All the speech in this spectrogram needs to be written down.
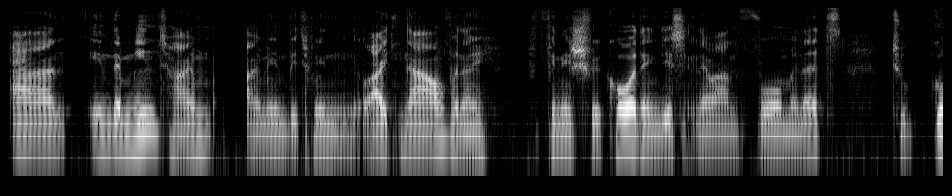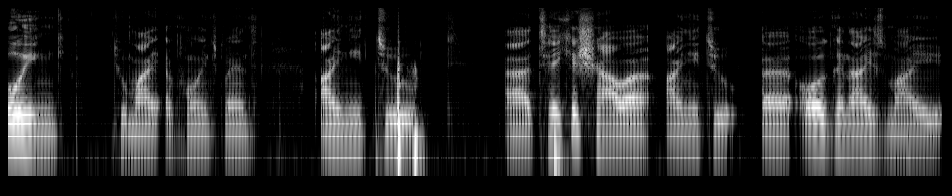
And in the meantime, I mean, between right now when I finish recording this in around four minutes to going to my appointment, I need to uh, take a shower. I need to uh, organize my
